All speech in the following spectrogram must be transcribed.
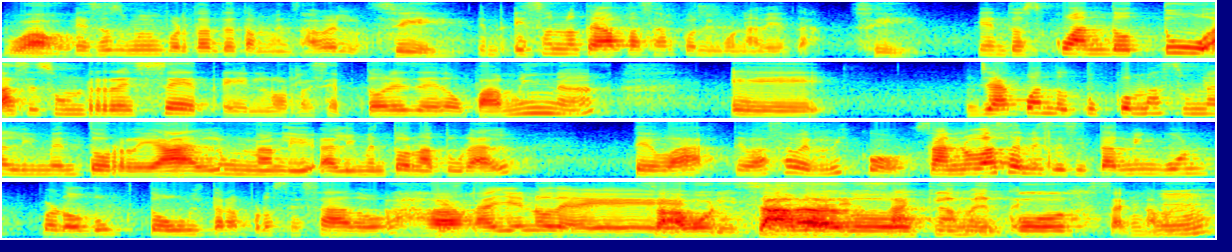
Wow. Eso es muy importante también saberlo. Sí. Eso no te va a pasar con ninguna dieta. Sí. Entonces, cuando tú haces un reset en los receptores de dopamina, eh, ya cuando tú comas un alimento real, un alimento natural, te va, te vas a ver rico. O sea, no vas a necesitar ningún producto ultraprocesado que está lleno de... Saborizado, químicos. Exactamente.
